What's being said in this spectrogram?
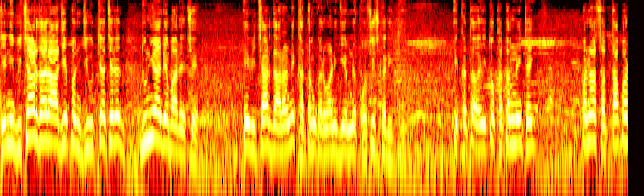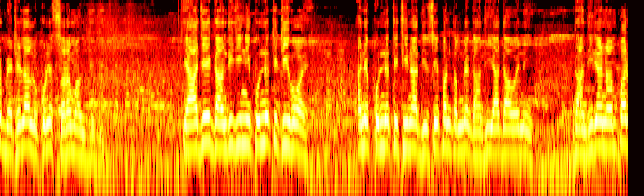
જેની વિચારધારા આજે પણ જીવત્યા છે ને દુનિયાને બારે છે, એ વિચારધારાને ખતમ કરવાની જે એમને કોશિશ કરી હતી, એ ખતમ એ તો ખતમ નહીં થઈ. પણ આ સત્તા પર બેઠેલા લોકોને શરમ આવી જોઈએ કે આજે ગાંધીજીની પુણ્યતિથિ હોય અને પુણ્યતિથિના દિવસે પણ તમને ગાંધી યાદ આવે નહીં. ગાંધીના નામ પર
